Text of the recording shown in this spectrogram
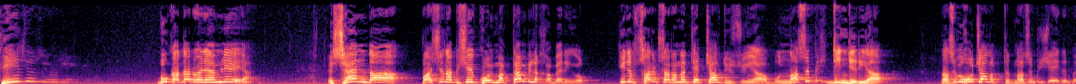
değildir diyor ya. Bu kadar önemli ya. E sen daha başına bir şey koymaktan bile haberin yok. Gidip sarık sarana deccal diyorsun ya. Bu nasıl bir dindir ya? Nasıl bir hocalıktır? Nasıl bir şeydir be?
